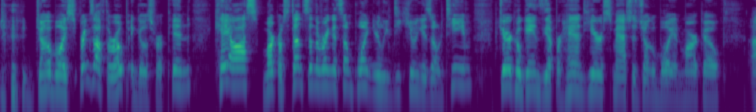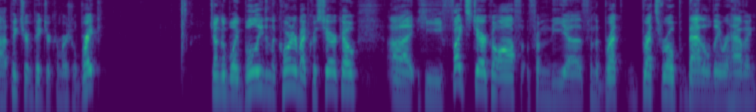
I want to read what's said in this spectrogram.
Jungle Boy springs off the rope and goes for a pin. Chaos. Marko stunts in the ring at some point, nearly DQing his own team. Jericho gains the upper hand here, smashes Jungle Boy and Marko. Uh, picture in picture commercial break. Jungle Boy bullied in the corner by Chris Jericho. Uh, he fights Jericho off from the uh, from the Brett Brett's rope battle they were having.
